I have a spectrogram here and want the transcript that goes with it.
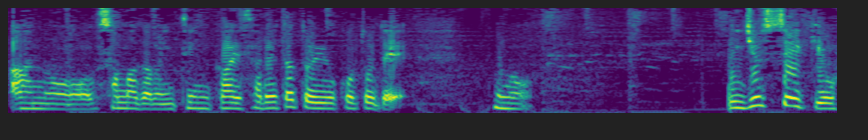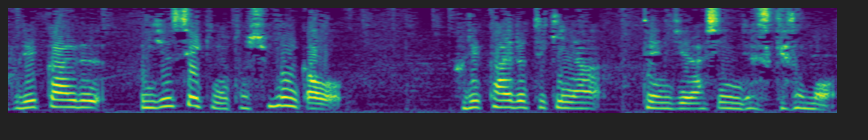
あの、様々に展開されたということで、この20世紀を振り返る20世紀の都市文化を振り返る的な展示らしいんですけども、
